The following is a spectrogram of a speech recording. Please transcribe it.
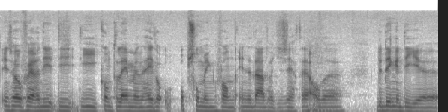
in zoverre, die, die, die komt alleen met een hele op- opsomming van inderdaad wat je zegt, hè, al de, de dingen die je,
